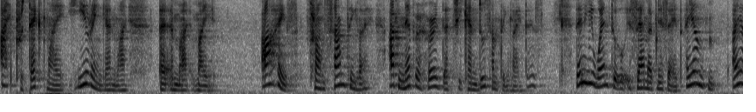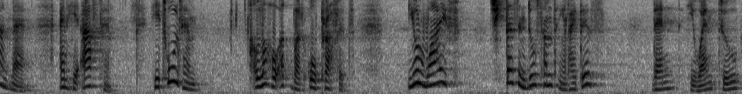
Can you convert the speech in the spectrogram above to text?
I protect my hearing and my, uh, my, my eyes from something like I've never heard that she can do something like this. Then he went to Usama ibn Zayd, a young, a young man, and he asked him, he told him, Allahu Akbar, O Prophet, your wife, she doesn't do something like this. Then he went to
